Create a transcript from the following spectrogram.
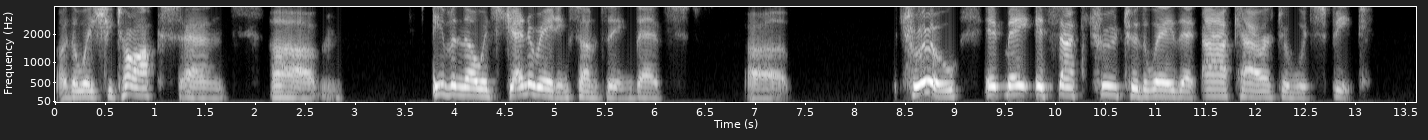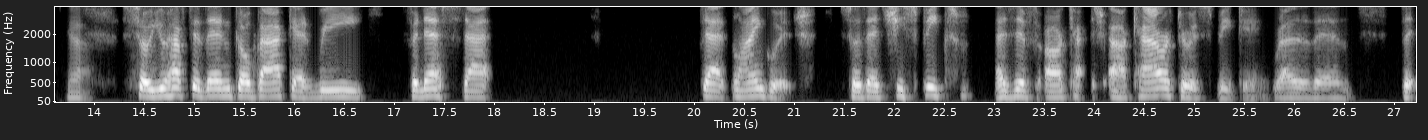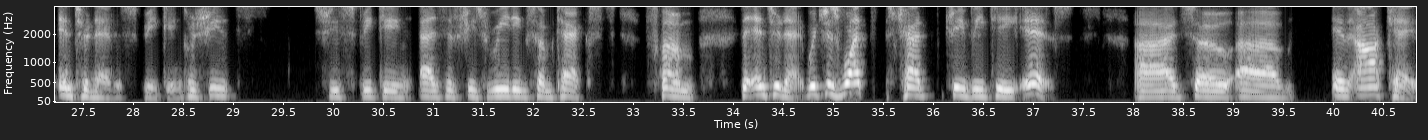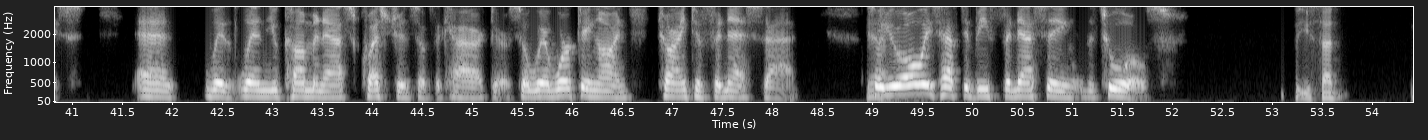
or the way she talks and um, even though it's generating something that's uh, true it may it's not true to the way that our character would speak. Yeah. So you have to then go back and re finesse that that language so that she speaks as if our our character is speaking rather than the internet is speaking because she she's speaking as if she's reading some text from the internet which is what chat gpt is uh, so um, in our case, and with when you come and ask questions of the character, so we're working on trying to finesse that. Yeah. So you always have to be finessing the tools. But you said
